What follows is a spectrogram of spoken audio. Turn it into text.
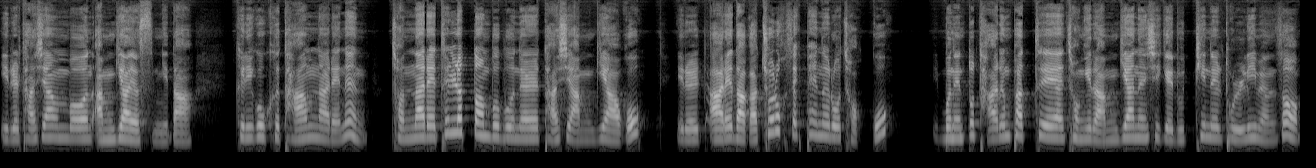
이를 다시 한번 암기하였습니다. 그리고 그 다음 날에는 전날에 틀렸던 부분을 다시 암기하고 이를 아래다가 초록색 펜으로 적고 이번엔 또 다른 파트의 정의를 암기하는 식의 루틴을 돌리면서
